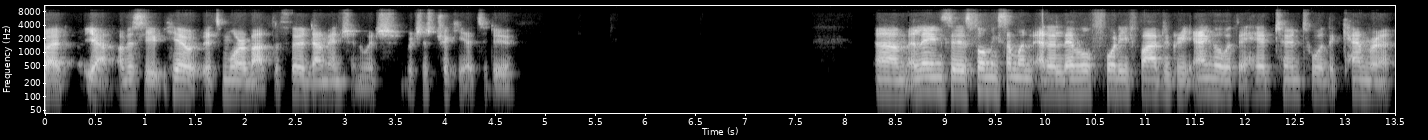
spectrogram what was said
but yeah, obviously here it's more about the third dimension, which which is trickier to do. Um, Elaine says filming someone at a level 45 degree angle with their head turned toward the camera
